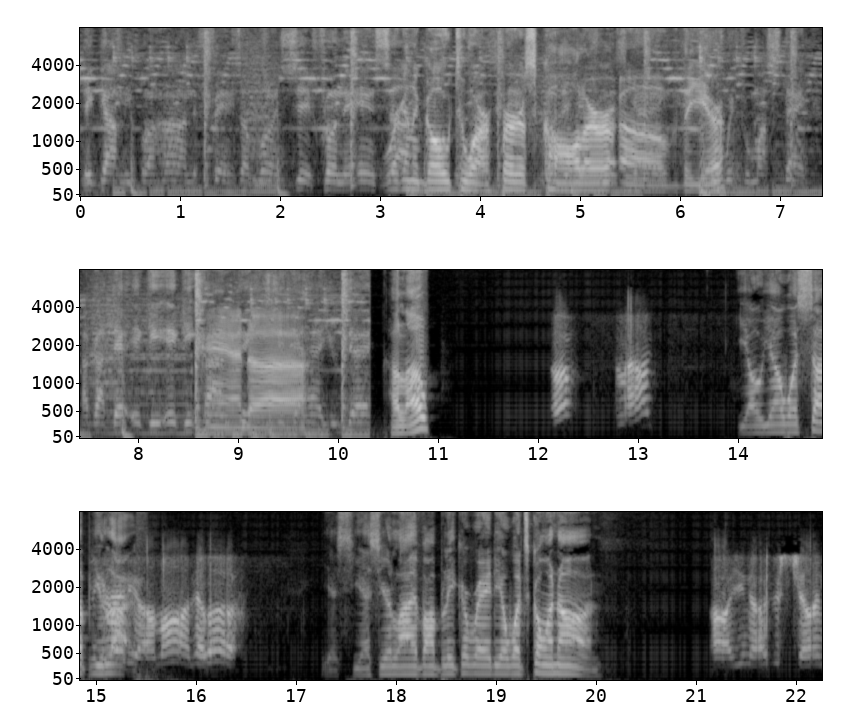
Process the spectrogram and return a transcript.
They got me behind the fence. I run shit from the inside. We're gonna go to our first caller of the year. Wait for my stank. I got that icky, icky cotton And, pick. uh, How you dead? Hello? Hello? Am I on? Yo, yo, what's up? You live? Radio, I'm on. Hello. Yes, yes, you're live on Bleecka Radio. What's going on? Oh, you know, just chilling,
